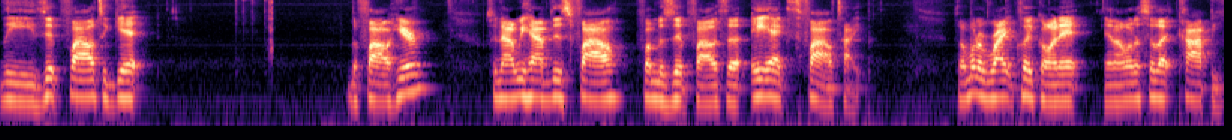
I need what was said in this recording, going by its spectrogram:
the zip file to get the file here. So now we have this file from the zip file. It's an AX file type. So I'm going to right click on it and I'm going to select copy.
